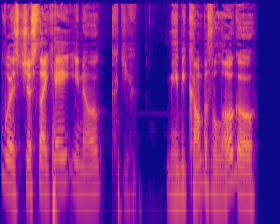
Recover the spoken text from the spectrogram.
was just like, hey, you know, could you maybe come up with a logo?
